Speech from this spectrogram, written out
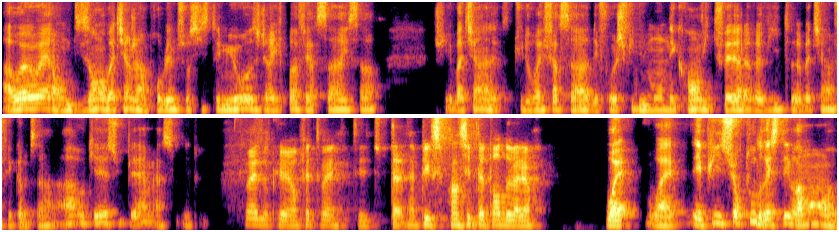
Ah ouais, ouais, en me disant, bah tiens, j'ai un problème sur Systemios, je n'arrive pas à faire ça et ça. Je dis, bah tiens, tu devrais faire ça. Des fois, je filme mon écran vite fait, elle va vite, bah tiens, fais comme ça. Ah ok, super, merci et tout. Ouais, donc euh, en fait, ouais, tu appliques ce principe d'apport de valeur. Ouais, ouais. Et puis surtout de rester vraiment euh,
